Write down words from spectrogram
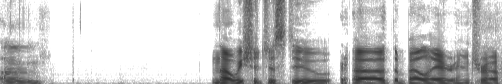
Um, No, we should just do uh the Bel Air intro.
